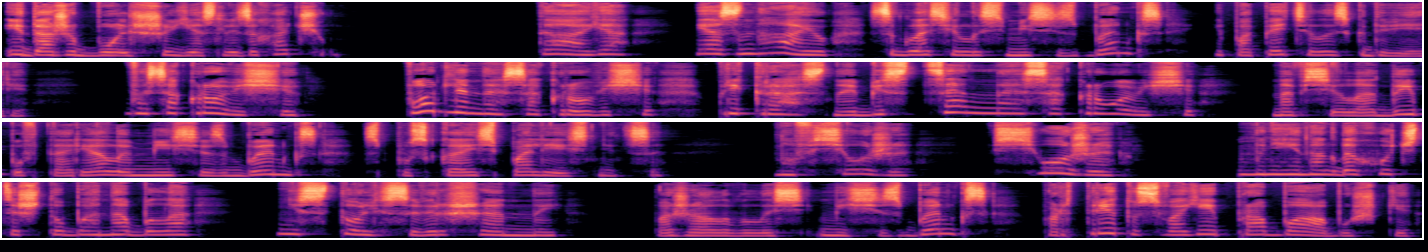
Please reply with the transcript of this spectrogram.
И даже больше, если захочу». «Да, я, я знаю», — согласилась миссис Бэнкс и попятилась к двери. «Вы сокровище, подлинное сокровище, прекрасное, бесценное сокровище», на все лады повторяла миссис Бэнкс, спускаясь по лестнице. «Но все же, все же...» Мне иногда хочется, чтобы она была не столь совершенной, пожаловалась миссис Бэнкс портрету своей прабабушки,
